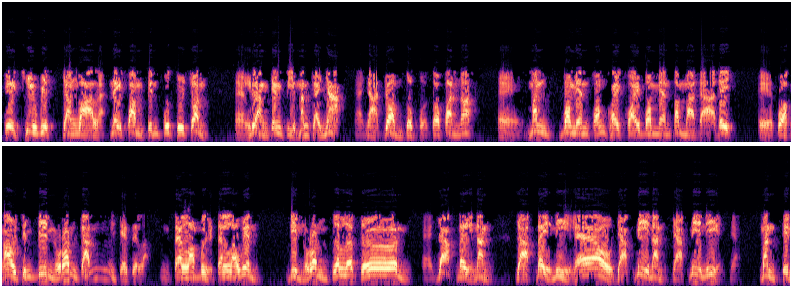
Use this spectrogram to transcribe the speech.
เชื่อชีวิตยังว่าแหละในความเป็นปุตุชนเรื่องจังสีมันก็ยากยากย่อมโซโปโซคอนเนาะเออมันบ่แมนของคอยคอยๆบ่แมนธรรมดาได้ เออพวกเฮาจึงดิ้นร่นกันแกสละแต่ละมือแต่ละเว้น ดิ้นร่นเสือเหลือเกิน อยากได้นั่น อยากได้นี่แล้ว อยากนี่นั่น อยากนี่นี่เนี่ย มันเป็น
